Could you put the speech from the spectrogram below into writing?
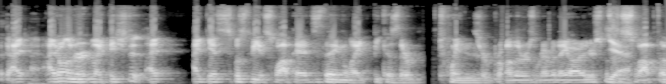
I, I don't under, like they should. I I guess it's supposed to be a swap heads thing, like because they're twins or brothers, or whatever they are. They're supposed Yeah. to swap them.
